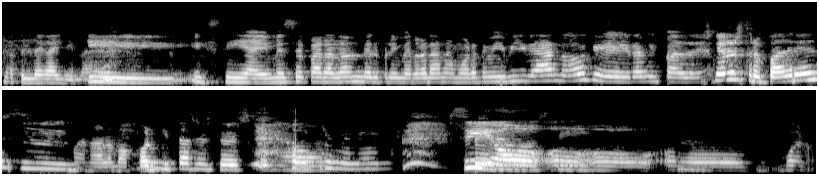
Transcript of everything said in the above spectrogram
La piel de gallina. ¿eh? Y, y sí, ahí me separaron del primer gran amor de mi vida, ¿no? Que era mi padre. Es que nuestro padre es. Mm. Bueno, a lo mejor quizás esto es como. Otro melón. Sí, Pero o, sí. o- o- o- bueno,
